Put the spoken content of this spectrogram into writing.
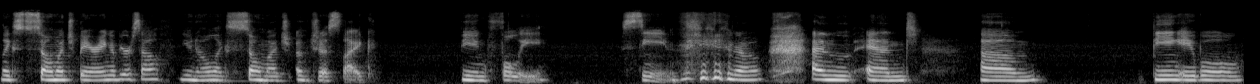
like so much bearing of yourself you know like so much of just like being fully seen you know? And and um, being able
